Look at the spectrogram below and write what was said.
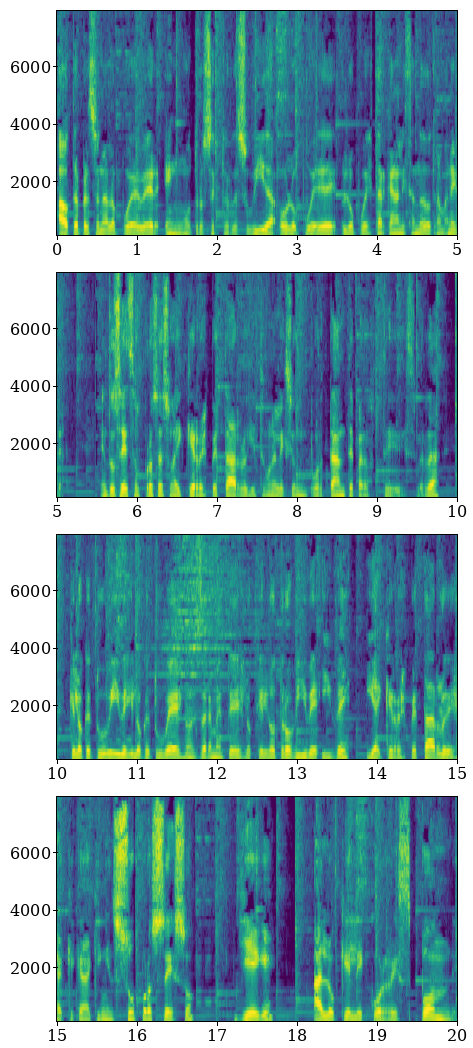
A otra persona lo puede ver en otro sector de su vida o lo puede, lo puede estar canalizando de otra manera. Entonces esos procesos hay que respetarlos y esto es una lección importante para ustedes, ¿verdad? Que lo que tú vives y lo que tú ves no necesariamente es lo que el otro vive y ve y hay que respetarlo y dejar que cada quien en su proceso llegue a lo que le corresponde,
